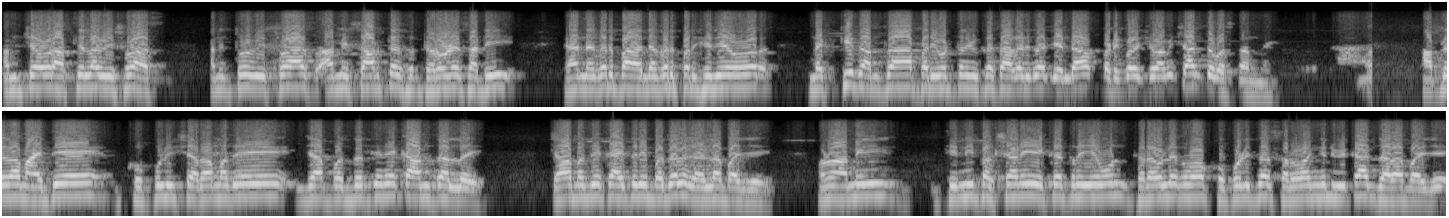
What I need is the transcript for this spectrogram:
आमच्यावर असलेला विश्वास आणि तो विश्वास आम्ही सार्थ ठरवण्यासाठी या नगर नगर परिषदेवर नक्कीच आमचा परिवर्तन विकास आघाडीचा झेंडा फडकवल्याशिवाय आम्ही शांत बसणार नाही. आपल्याला माहिती आहे खोपोली शहरामध्ये ज्या पद्धतीने काम चाललंय त्यामध्ये काहीतरी बदल घडला पाहिजे. म्हणून आम्ही तिन्ही पक्षांनी एकत्र येऊन ठरवलं की बाबा खोपोलीचा सर्वांगीण विकास झाला पाहिजे.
